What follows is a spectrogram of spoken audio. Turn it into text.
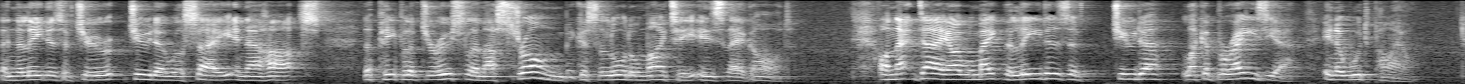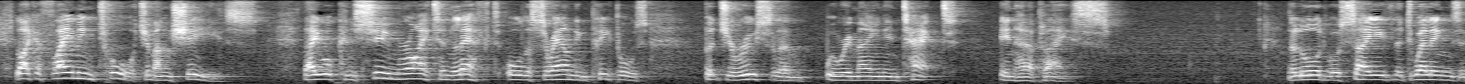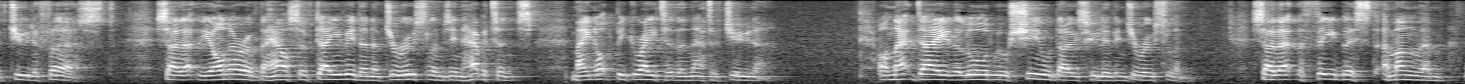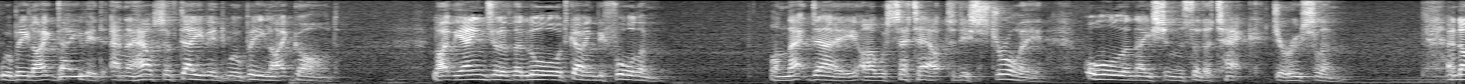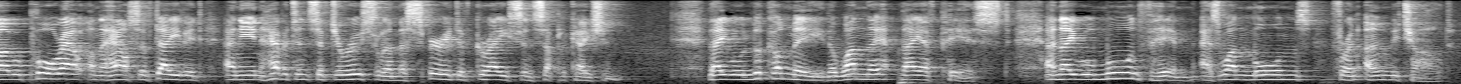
Then the leaders of Ju- Judah will say in their hearts, The people of Jerusalem are strong because the Lord Almighty is their God. On that day, I will make the leaders of Judah like a brazier in a woodpile, like a flaming torch among sheaves. They will consume right and left all the surrounding peoples, but Jerusalem will remain intact in her place. The Lord will save the dwellings of Judah first, so that the honour of the house of David and of Jerusalem's inhabitants may not be greater than that of Judah. On that day, the Lord will shield those who live in Jerusalem so that the feeblest among them will be like David, and the house of David will be like God, like the angel of the Lord going before them. On that day, I will set out to destroy all the nations that attack Jerusalem. And I will pour out on the house of David and the inhabitants of Jerusalem a spirit of grace and supplication they will look on me, the one that they have pierced, and they will mourn for him as one mourns for an only child,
